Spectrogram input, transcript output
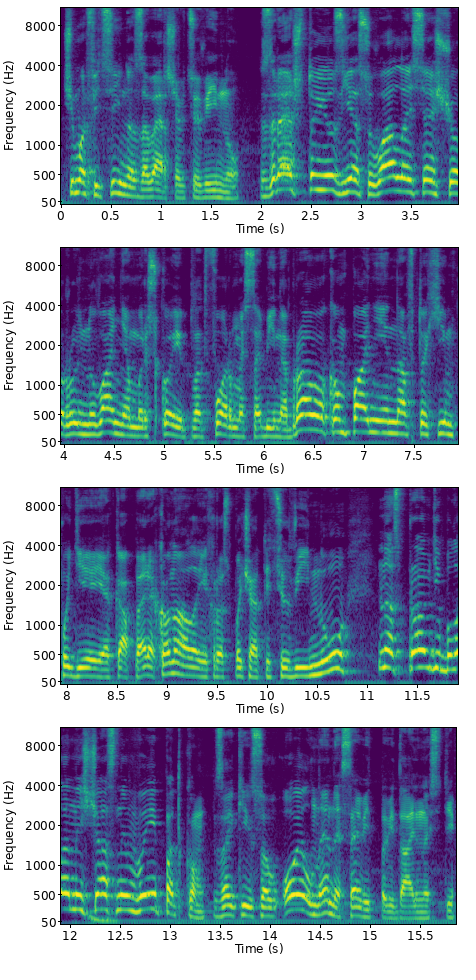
чим офіційно завершив цю війну. Зрештою, з'ясувалося, що руйнування морської платформи Сабіна Браво компанії Нафтохім, подія, яка переконала їх розпочати цю війну, насправді була нещасним випадком, за який Совойл не несе відповідальності.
